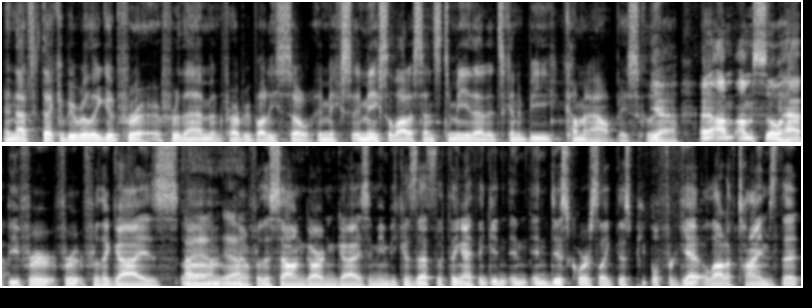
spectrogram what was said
and that's that could be really good for for them and for everybody. So it makes it makes a lot of sense to me that it's going to be coming out basically. Yeah, I'm I'm so happy for for for the guys. I am, um, yeah. You know, for the Soundgarden guys. I mean, because that's the thing. I think in, in in discourse like this, people forget a lot of times that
